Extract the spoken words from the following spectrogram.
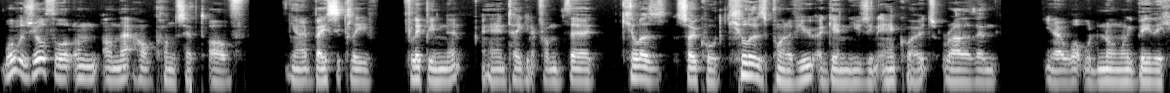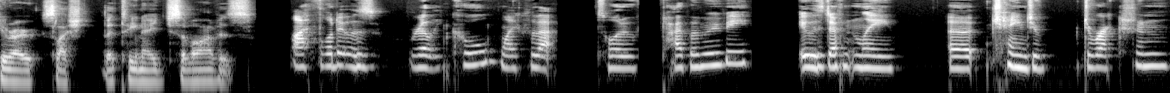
What was your thought on on that whole concept of you know basically flipping it and taking it from the killer's so-called killer's point of view, again using air quotes, rather than you know what would normally be the hero slash the teenage survivors. I thought it was really cool, like for that sort of type of movie. It was definitely a change of direction,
